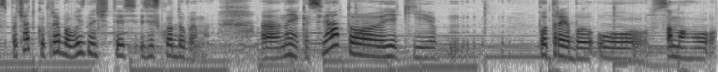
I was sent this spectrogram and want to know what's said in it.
спочатку треба визначитись зі складовими. Е, На яке свято, які потреби у самого,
